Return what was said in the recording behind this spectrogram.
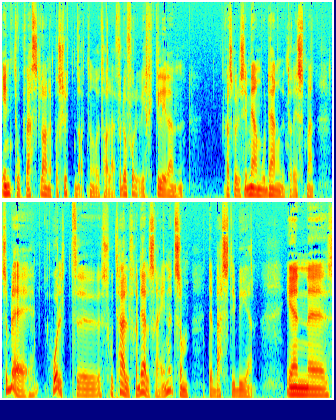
inntok Vestlandet på slutten av 1800-tallet, for da får du virkelig den hva skal du si, mer moderne turismen, så ble Holt uh, hotell fremdeles regnet som det beste i byen. I En uh,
